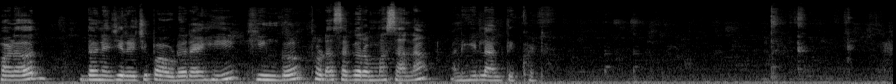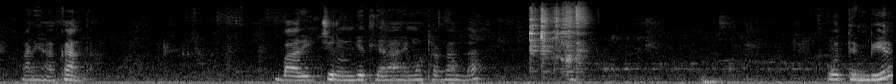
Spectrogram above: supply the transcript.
हळद धण्या जिऱ्याची पावडर आहे हिंग थोडासा गरम मसाला आणि हे लाल तिखट. आणि हा कांदा. बारीक चिरून घेतलेला आहे मोठा कांदा. कोथिंबीर.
